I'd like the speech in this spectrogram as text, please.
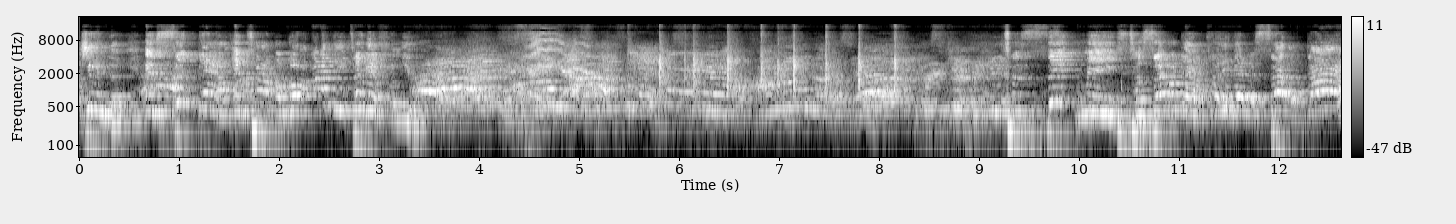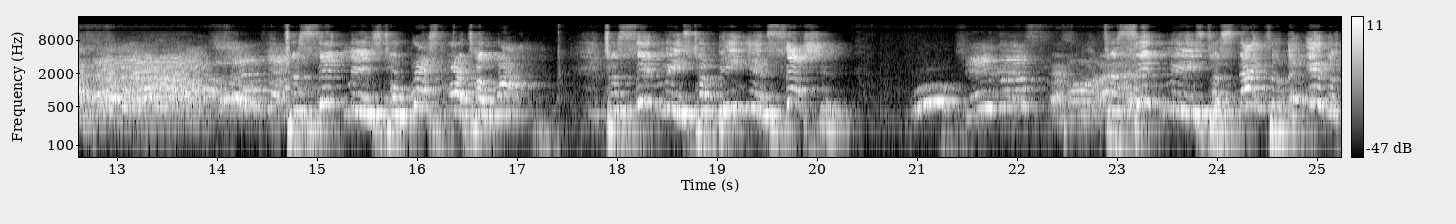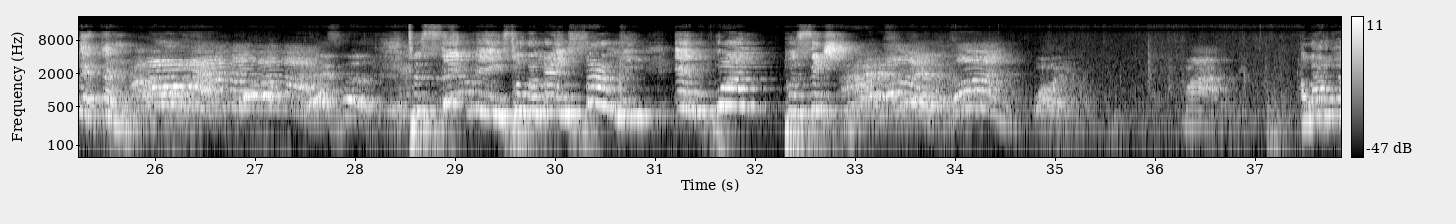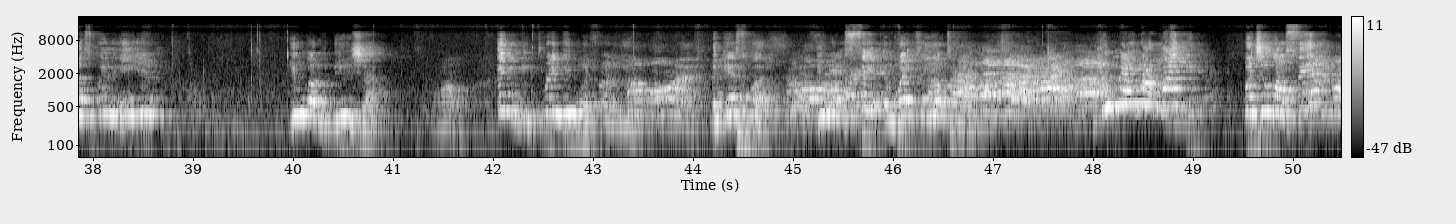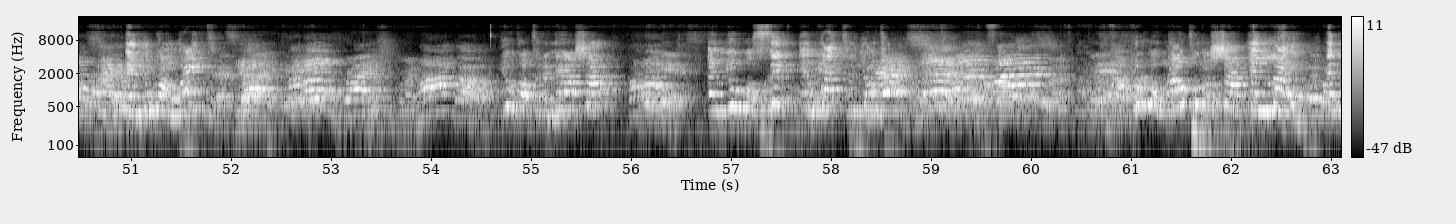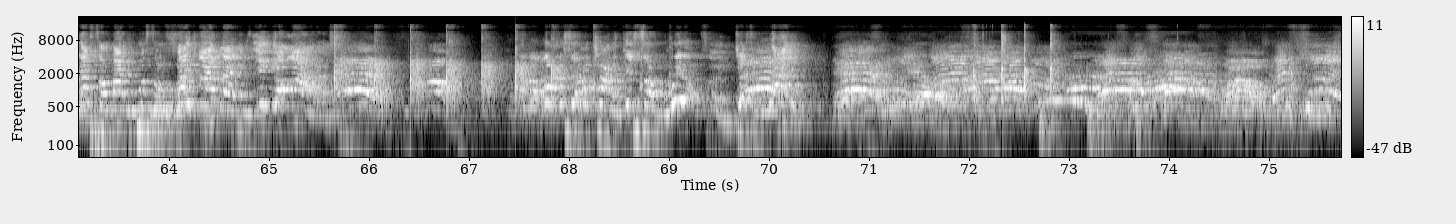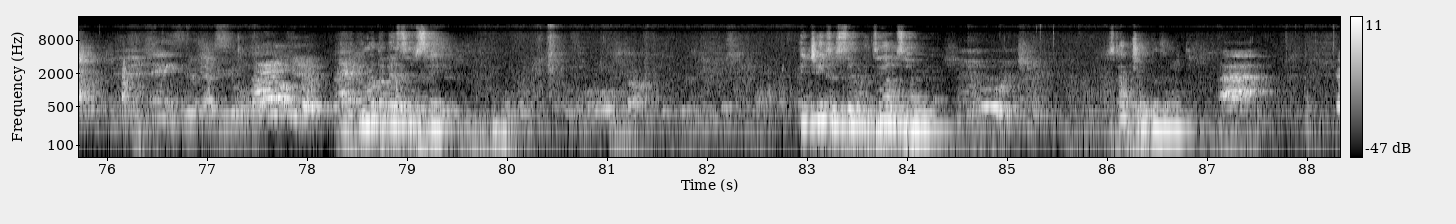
agenda A lot of us women in here, you can go to the beauty shop. It can be three people in front of you. But guess what? You gonna sit and wait till your turn. You may not like it, but you gonna sit and you gonna wait. You go to the nail shop and you will sit and wait till your turn. You will go to the shop and lay and let somebody put some fake eyelashes in your eyes. And the Lord said, I'm trying to get something real to you. Just wait. Gets upset. And Jesus simply tells her, Stop tripping, Lord.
